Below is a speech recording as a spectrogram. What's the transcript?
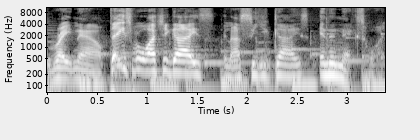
right now. Thanks for watching guys, and I'll see you guys in the next one.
